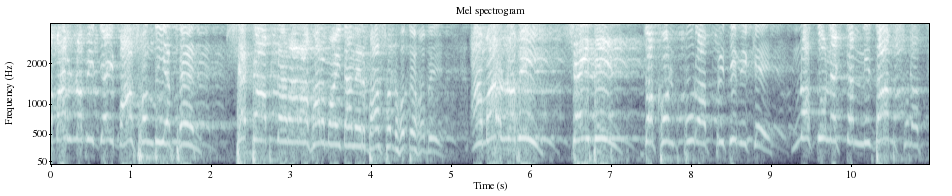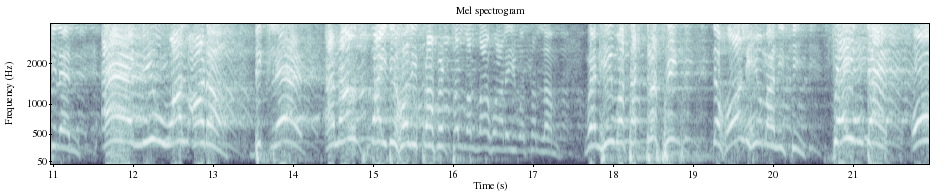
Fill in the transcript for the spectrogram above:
আমার নবী যেই ভাষণ দিয়েছেন, সেটা আপনার আরাফার ময়দানের ভাষণ হতে হবে। আমার নবী সেই দিন যখন পুরো পৃথিবীকে নতুন একটা নিজাম শোনাচ্ছিলেন, a new world order declared announced by the holy prophet sallallahu alaihi wasallam when he was addressing the whole humanity, saying that oh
